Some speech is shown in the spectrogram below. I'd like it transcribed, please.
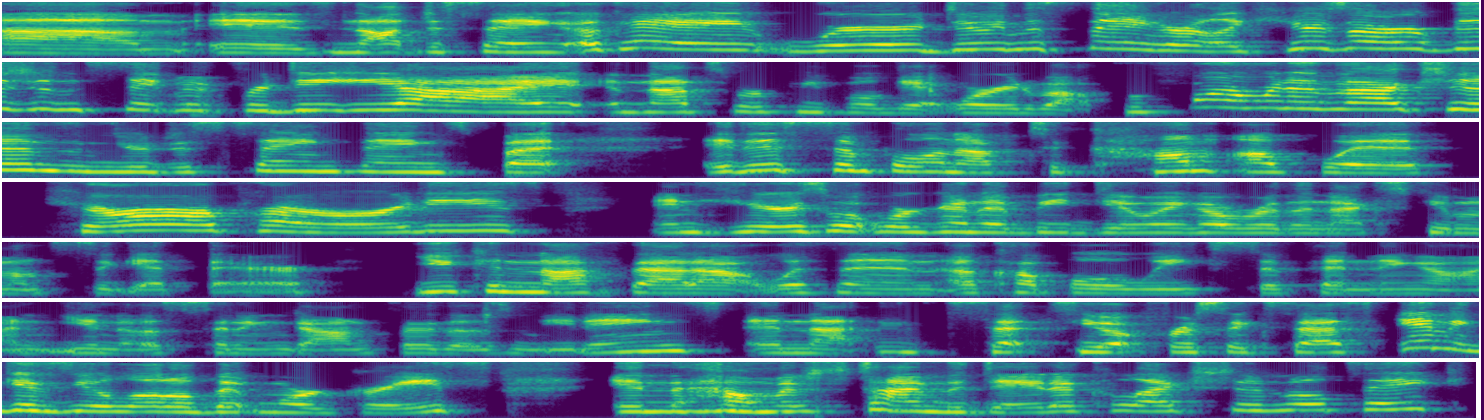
Um, is not just saying okay we're doing this thing or like here's our vision statement for dei and that's where people get worried about performative actions and you're just saying things but it is simple enough to come up with here are our priorities and here's what we're going to be doing over the next few months to get there you can knock that out within a couple of weeks depending on you know sitting down for those meetings and that sets you up for success and it gives you a little bit more grace in how much time the data collection will take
